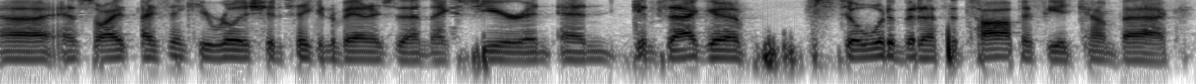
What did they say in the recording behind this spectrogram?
uh, and so I, I, think he really should have taken advantage of that next year. And, and Gonzaga still would have been at the top if he had come back.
